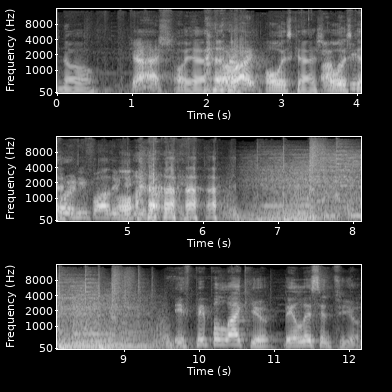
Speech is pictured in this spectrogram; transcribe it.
no. Cash. Oh yeah. All right. always cash. I'm always looking cash. for a new father. Oh. Can you adopt me? if people like you, they'll listen to you.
